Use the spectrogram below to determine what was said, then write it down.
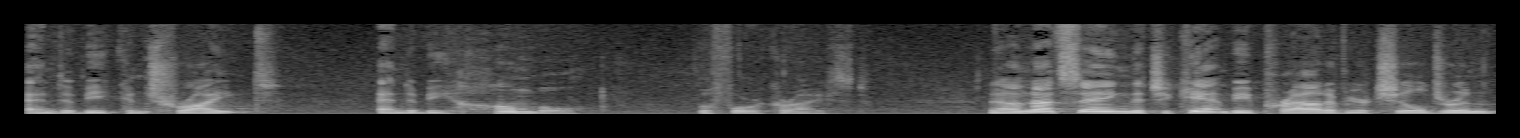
and to be contrite and to be humble before Christ. Now, I'm not saying that you can't be proud of your children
